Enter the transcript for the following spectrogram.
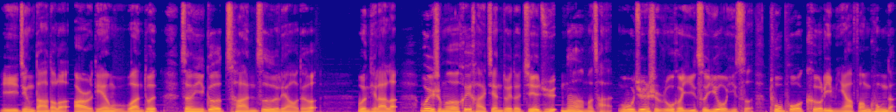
已经达到了二点五万吨，怎一个惨字了得！问题来了，为什么黑海舰队的结局那么惨？乌军是如何一次又一次突破克里米亚防空的？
